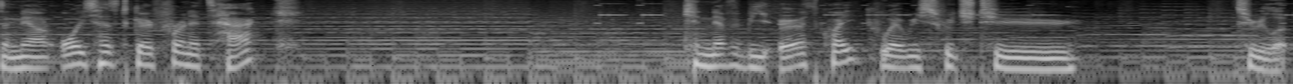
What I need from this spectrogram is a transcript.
So now it always has to go for an attack. Can never be Earthquake, where we switch to Tulip.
